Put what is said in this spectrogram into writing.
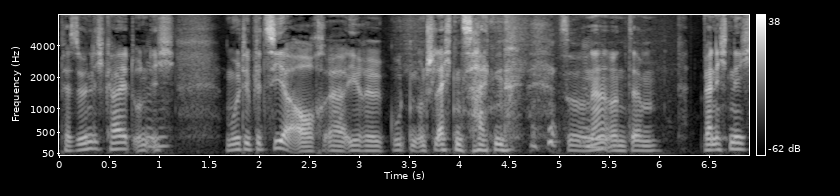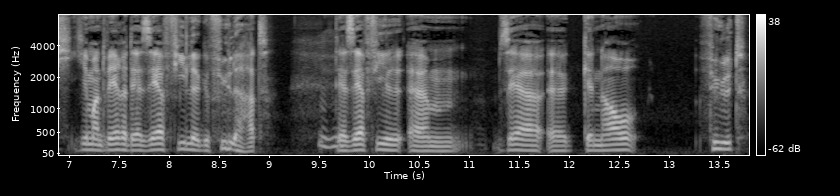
Persönlichkeit und Mhm. ich multipliziere auch äh, ihre guten und schlechten Seiten. so, ne? Und ähm, wenn ich nicht jemand wäre, der sehr viele Gefühle hat, der sehr viel, ähm, sehr äh, genau fühlt,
